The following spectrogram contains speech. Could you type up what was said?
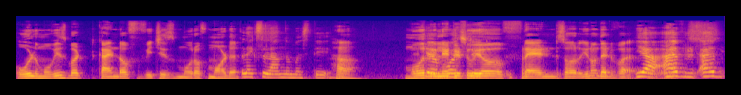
old movies, but kind of which is more of modern. Like Salam Namaste. Huh. More related to it- your friends or you know that. Yeah, I have I have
